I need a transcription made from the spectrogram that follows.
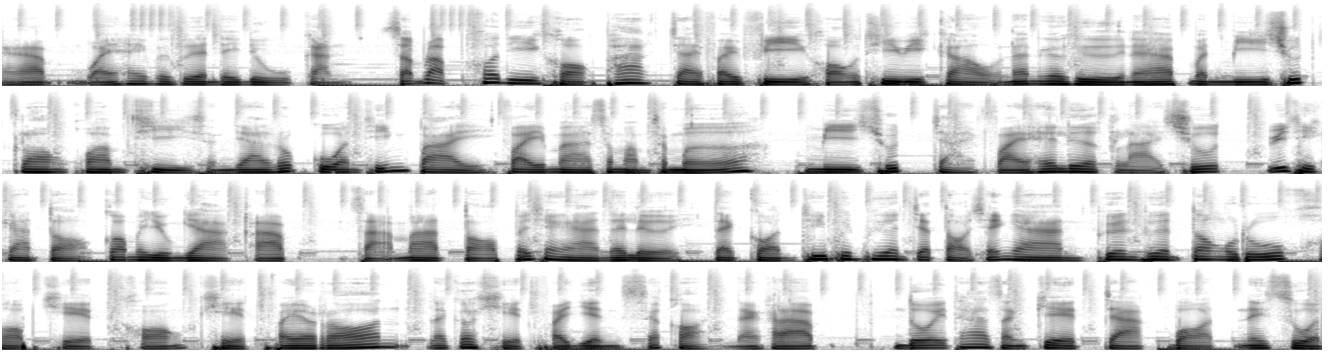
นะครับ ไว้ให้เพื่อนๆได้ดูกันสำหรับข้อดีของภาคจ่ายไฟฟรีของทีวีเก่านั่นก็คือนะครับมันมีชุดกรองความถี่สัญญาณรบกวนทิ้งไป ไฟมาสม่ำเสมอ มีชุดจ่ายไฟให้เลือกหลายชุด วิธีการต่อก็ไม่ยุ่งยากครับ สามารถต่อไปใช้งานได้เลย แต่ก่อนที่เพื่อนๆจะต่อใช้งาน เพื่อนๆต้องรู้ขอบเขตของเขตไฟร้อน และก็เขตไฟเย็นซะก่อนนะครับ โดยถ้าสังเกตจากบอร์ดในส่วน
